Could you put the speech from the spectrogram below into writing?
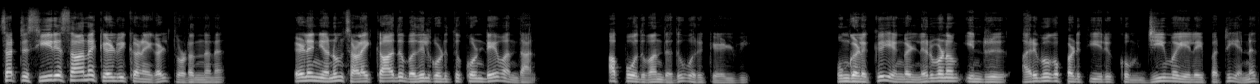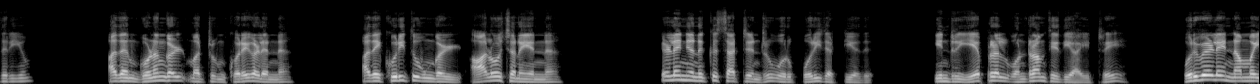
சற்று சீரியஸான கேள்விக்கணைகள் தொடர்ந்தன. இளைஞனும் சளைக்காது பதில் கொடுத்து கொண்டே வந்தான். அப்போது வந்தது ஒரு கேள்வி. உங்களுக்கு எங்கள் நிறுவனம் இன்று அறிமுகப்படுத்தியிருக்கும் ஜிமெயிலை பற்றி என்ன தெரியும்? அதன் குணங்கள் மற்றும் குறைகள் என்ன? அதை குறித்து உங்கள் ஆலோசனை என்ன? இளைஞனுக்கு சற்றென்று ஒரு பொறி தட்டியது. இன்று ஏப்ரல் ஒன்றாம் தேதி ஆயிற்றே ஒருவேளை நம்மை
